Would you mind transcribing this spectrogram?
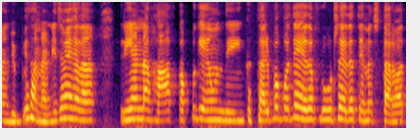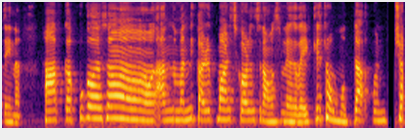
అని చెప్పేసి అన్నాడు. నిజమే కదా! త్రీ అండ్ హాఫ్ కప్‌కి ఏముంది? ఇంకా సరిపోతే ఏదో ఫ్రూట్స్ ఏదో తినొచ్చు తర్వాత అయినా హాఫ్ కప్ కోసం అంతమంది కడుపు మార్చుకోవాల్సిన అవసరం లేదు కదా! ఎట్లీస్ట్ ఒక ముద్ద కొంచెం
